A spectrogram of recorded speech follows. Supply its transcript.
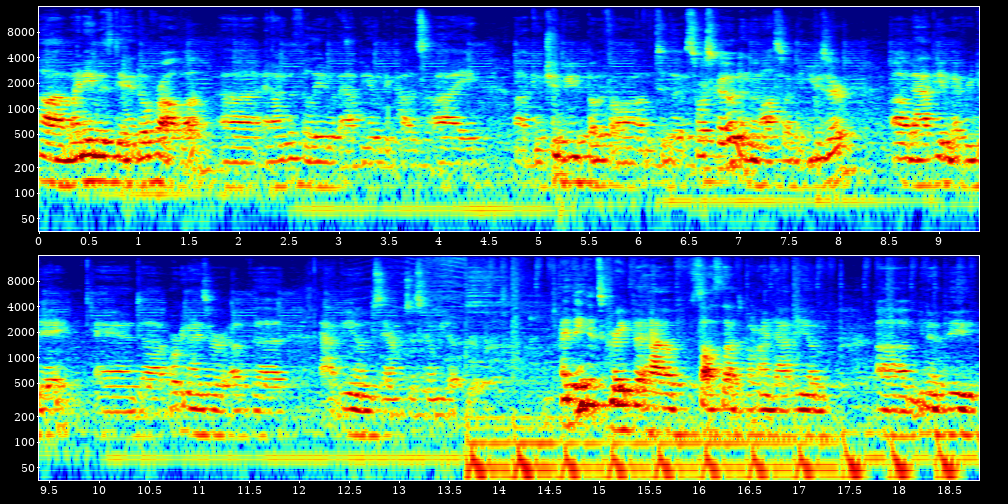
Uh, my name is Dan Dobrava, uh, and I'm affiliated with Appium because I uh, contribute both on to the source code and then also I'm a user of Appium every day and uh, organizer of the Appium San Francisco Meetup Group. I think it's great to have Sauce Labs behind Appium. Um, you know, the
